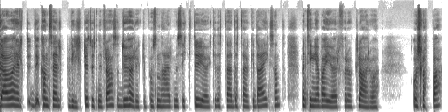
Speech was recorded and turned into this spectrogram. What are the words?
det, helt, det kan se helt vilt ut utenfra. Du hører jo ikke på sånn her musikk. Du gjør jo ikke dette. Dette er jo ikke deg, ikke sant? Men ting jeg bare gjør for å klare å, å slappe av.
